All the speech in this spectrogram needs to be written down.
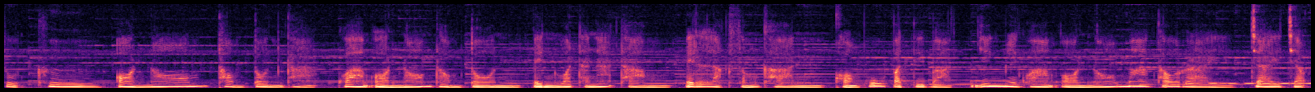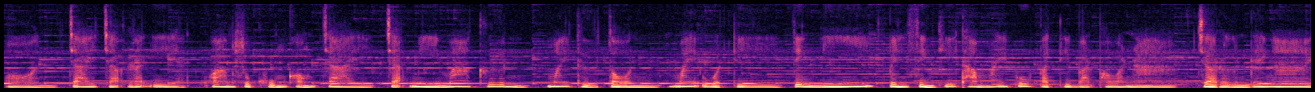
สุดคือ อ่อนน้อมถ่อมตนค่ะ ความอ่อนน้อมถ่อมตน เป็นวัฒนธรรม เป็นหลักสำคัญของผู้ปฏิบัติ ยิ่งมีความอ่อนน้อมมากเท่าไหร่ ใจจะอ่อน ใจจะละเอียด ความสุขุมของใจจะมีมากขึ้น ไม่ถือตน ไม่อวดดี สิ่งนี้เป็นสิ่งที่ทำให้ผู้ปฏิบัติภาวนา เจริญได้ง่าย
